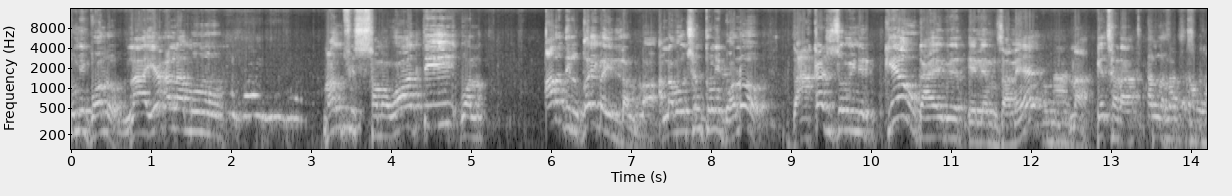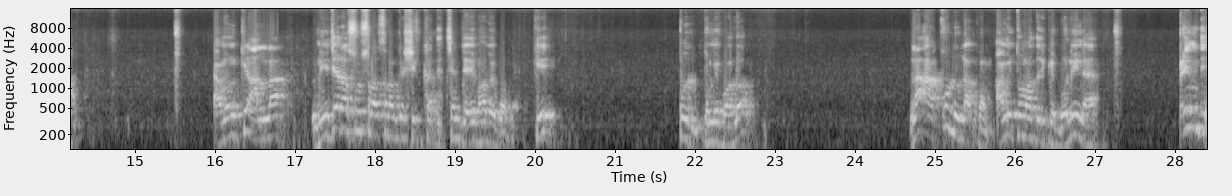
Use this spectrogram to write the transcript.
তুমি বলো, লা ইয়ালামু মান ফিস সামাওয়াতি ওয়াল আরদিল ইল্লাল্লাহ। আল্লাহ বলছেন, তুমি বলো, আকাশ জমিনের কেউ গায়েবের এলেম জানে না? কে ছাড়া? এমনকি আল্লাহ নিজে রাসূল শিক্ষা দিচ্ছেন যে এভাবে বলে। কি? কুল, তুমি বলো, লা আকুলু আমি তোমাদেরকে বলি না, ইনদি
